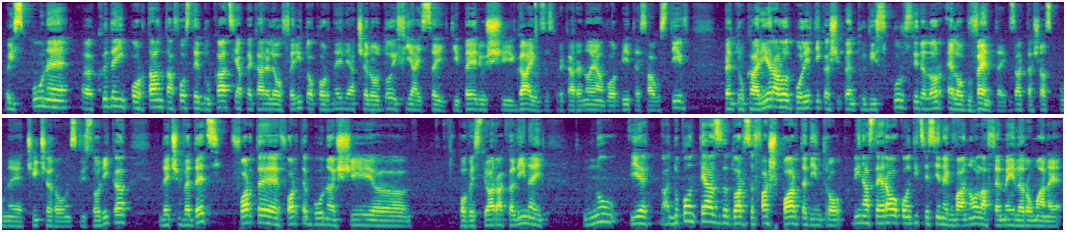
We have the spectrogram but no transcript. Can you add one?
îi spune uh, cât de important a fost educația pe care le-a oferit-o Cornelia celor doi fii ai săi, Tiberius și Gaius, despre care noi am vorbit exhaustiv, pentru cariera lor politică și pentru discursurile lor elocvente, exact așa spune Cicero în scrisorică. Deci, vedeți, foarte, foarte bună și uh, povestioara Călinei, nu, e, nu contează doar să faci parte dintr-o. Bine, asta era o condiție sine qua non la femeile romane.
